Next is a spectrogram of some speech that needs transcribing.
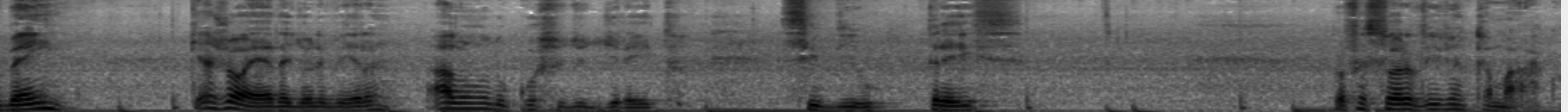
bem? Que é Joeda de Oliveira, aluno do curso de Direito Civil 3, professora Vivian Camargo.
